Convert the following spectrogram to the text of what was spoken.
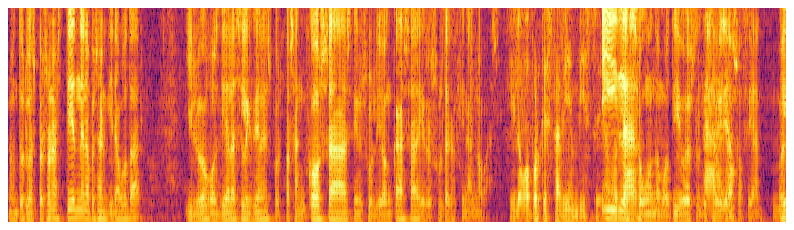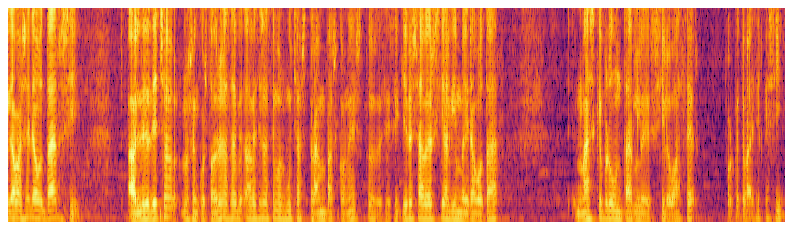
Entonces las personas tienden a pensar que ir a votar y luego el día de las elecciones pues pasan cosas, tienes un lío en casa y resulta que al final no vas. Y luego porque está bien visto ir a y el segundo motivo es la deshabilidad social. Oiga, ¿vas a ir a votar? Sí. De hecho, los encuestadores a veces hacemos muchas trampas con esto. Es decir, si quieres saber si alguien va a ir a votar, más que preguntarle si lo va a hacer, porque te va a decir que sí,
